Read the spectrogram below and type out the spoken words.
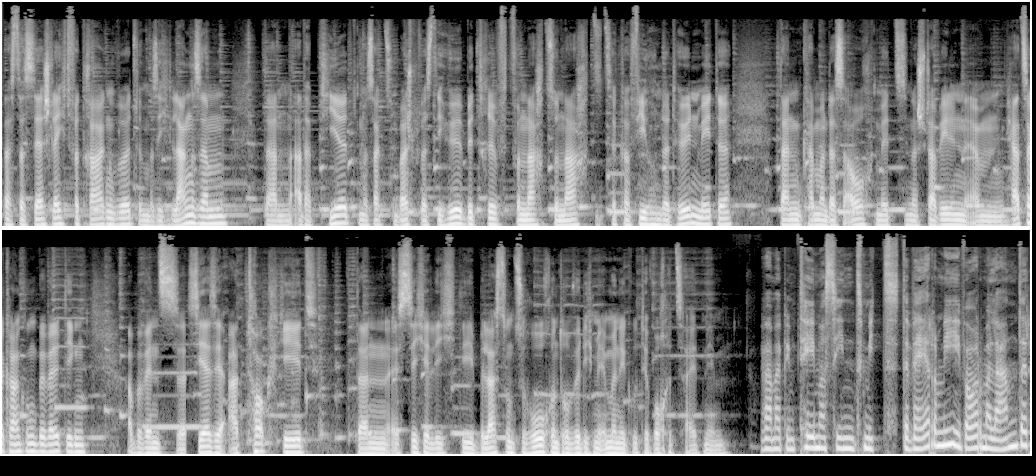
dass das sehr schlecht vertragen wird, wenn man sich langsam dann adaptiert. Man sagt zum Beispiel, was die Höhe betrifft, von Nacht zu Nacht ca. 400 Höhenmeter. Dann kann man das auch mit einer stabilen ähm, Herzerkrankung bewältigen. Aber wenn es sehr, sehr ad hoc geht, dann ist sicherlich die Belastung zu hoch und darum würde ich mir immer eine gute Woche Zeit nehmen. Wenn wir beim Thema sind mit der Wärme in warmen Ländern,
